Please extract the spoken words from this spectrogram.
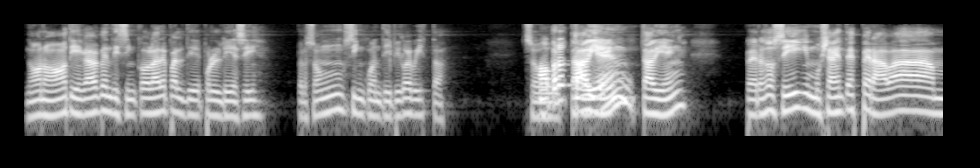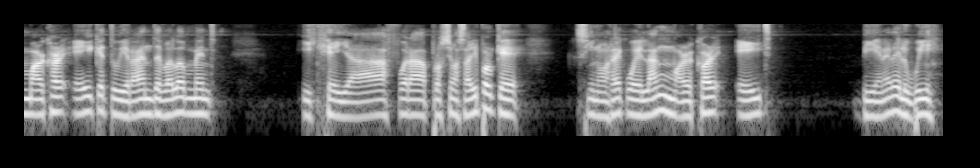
No, no, tiene que haber 25 dólares por el, por el DSI. Pero son 50 y pico de vistas. no, pero está, bien. Está bien. Pero eso sí, mucha gente esperaba Marker A que tuviera en development y que ya fuera próximo a salir. Porque si no recuerdan, Mario 8 viene del Wii.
